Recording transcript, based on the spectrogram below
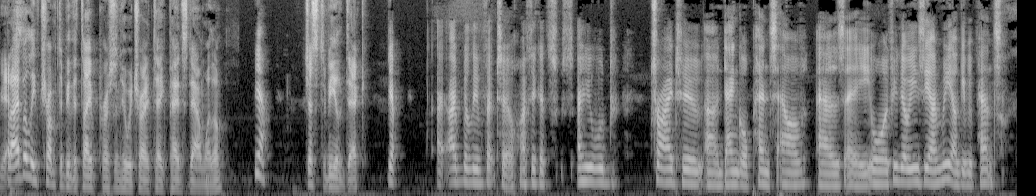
Yes. But I believe Trump to be the type of person who would try to take Pence down with him, Yeah. just to be a dick. Yep, I, I believe that too. I think it's he would try to uh, dangle Pence out as a well. If you go easy on me, I'll give you Pence.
